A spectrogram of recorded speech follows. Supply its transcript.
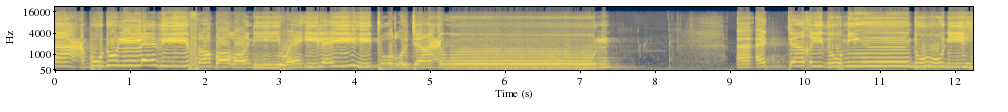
أعبد الذي فضرني وإليه ترجعون. أأتخذ من دونه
